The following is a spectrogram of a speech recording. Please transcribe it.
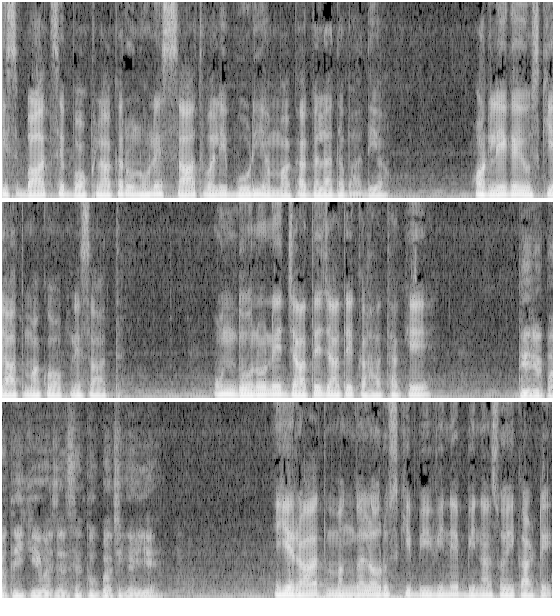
इस बात से बौखलाकर उन्होंने साथ वाली बूढ़ी अम्मा का गला दबा दिया और ले गई उसकी आत्मा को अपने साथ। उन दोनों ने जाते जाते कहा था कि तेरे पति की वजह से तू बच गई है। ये रात मंगल और उसकी बीवी ने बिना सोए काटे।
